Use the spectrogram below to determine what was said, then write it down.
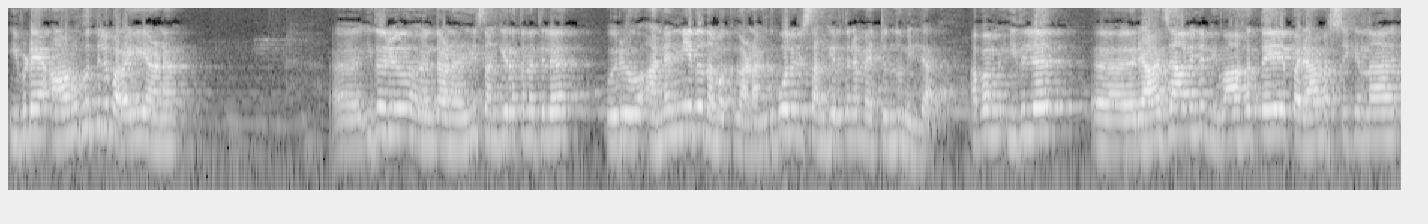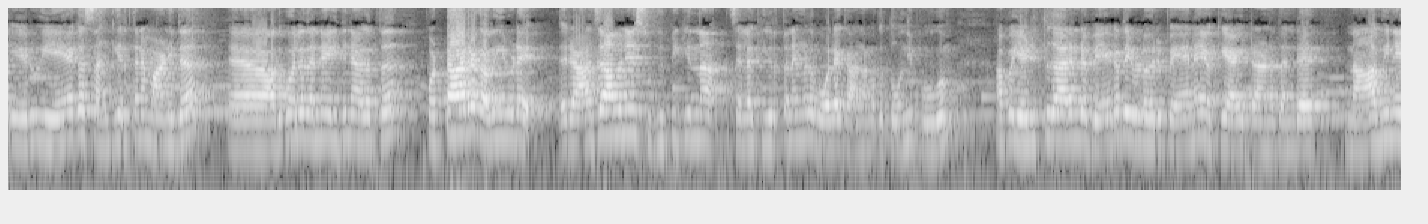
ഇവിടെ ആമുഖത്തിൽ പറയുകയാണ് ഇതൊരു എന്താണ് ഈ സങ്കീർത്തനത്തിൽ ഒരു അനന്യത നമുക്ക് കാണാം. ഇതുപോലൊരു സങ്കീർത്തനം മറ്റൊന്നുമില്ല. അപ്പം ഇതിൽ രാജാവിന്റെ വിവാഹത്തെ പരാമർശിക്കുന്ന ഒരു ഏക സങ്കീർത്തനമാണിത്. അതുപോലെ തന്നെ ഇതിനകത്ത് കൊട്ടാര കവിയുടെ രാജാവിനെ സുഖിപ്പിക്കുന്ന ചില കീർത്തനങ്ങൾ പോലെ നമുക്ക് തോന്നിപ്പോകും. അപ്പൊ എഴുത്തുകാരന്റെ വേഗതയുള്ള ഒരു പേനയൊക്കെ ആയിട്ടാണ് തന്റെ നാവിനെ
